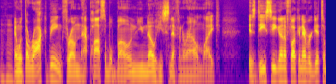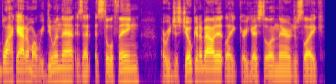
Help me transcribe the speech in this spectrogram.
And with The Rock being thrown that possible bone, you know he's sniffing around like, is DC gonna fucking ever get to Black Adam? Are we doing that? Is that is still a thing? Are we just joking about it? Like, are you guys still in there just like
